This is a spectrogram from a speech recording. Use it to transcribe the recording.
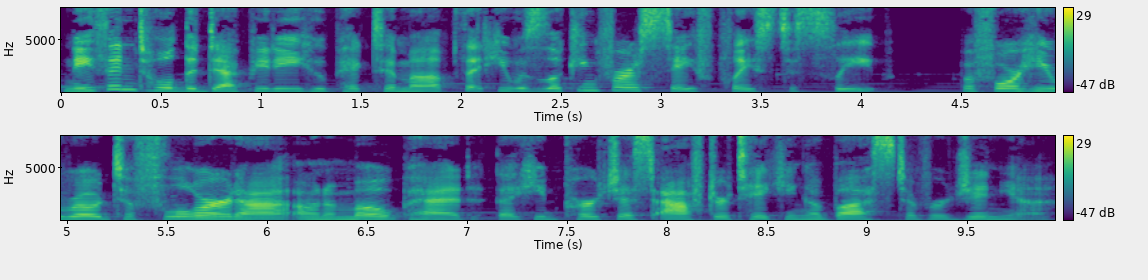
Nathan told the deputy who picked him up that he was looking for a safe place to sleep before he rode to Florida on a moped that he'd purchased after taking a bus to Virginia.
